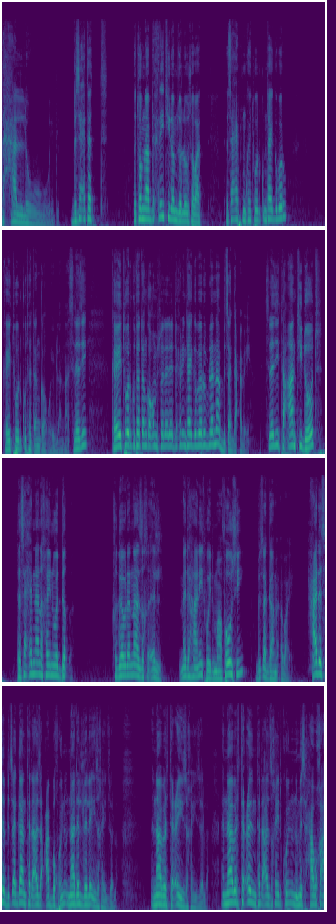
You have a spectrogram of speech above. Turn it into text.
ተሓልዉ ይብል ብስሕተት እቶም ናብ ድሕሪት ኢሎም ዘለዉ ሰባት ተሳሒብኩም ከይትወድቁ እንታይ ግበሩ ከይትወድቁ ተጠንቀቑ ይብለና ስለዚ ከይትወድቁ ተጠንቀቑ ምስ በለለ ድሕሪ እንታይ ግበሩ ይብለና ብጸጋዕበ እዩ ስለዚ እቲ ኣንቲዶት ተሳሒብና ንኸይንወድቕ ክገብረና ዝኽእል መድሃኒት ወይ ድማ ፈውሲ ብጸጋ ምዕባይ። ሓደ ሰብ ብጸጋ እንተ ደኣ ዝዓቢ ኮይኑ እናደልደለ እዩ ዝኸይድ ዘሎ። እናበርትዐ እዩ ዝኸይድ ዘሎ። እናበርትዐ እንተ ደኣ ዝኸይድ ኮይኑ ንምስሓቡ ከኣ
